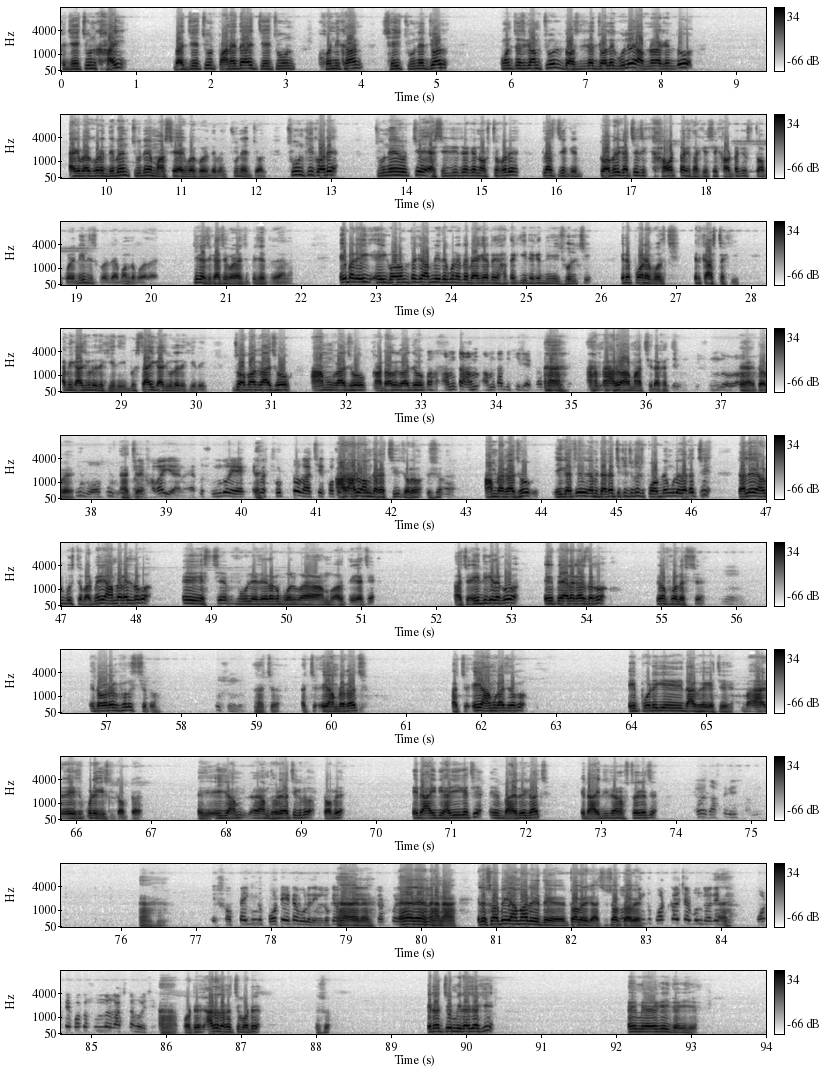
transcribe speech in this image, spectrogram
যে চুন খাই বা যে চুন পানে দেয়, যে চুন খনি খান, সেই চুনের জল পঞ্চাশ গ্রাম চুল দশ লিটার জলে গুলে আপনারা কিন্তু একবার করে দেবেন চুনে মাসে একবার করে দেবেন চুনের জল। চুন কি করে? চুনে হচ্ছে অ্যাসিডিটিটাকে নষ্ট করে প্লাস যে টবের গাছে যে খাবারটাকে থাকে সেই খাবারটাকে স্টপ করে রিলিজ করে দেয় বন্ধ করে দেয়। ঠিক আছে? গাছে করে আছে যেতে দেয় না। এবার এই এই গরম থেকে আপনি দেখুন একটা ব্যাগে একটা হাতে কি রেখে নিয়ে ঝুলছি এটা পরে বলছি এর কাজটা কি? আমি গাছগুলো দেখিয়ে দিই স্থায়ী গাছগুলো দেখিয়ে দিই। জবা গাছ হোক আম গাছ হোক কাঁঠাল গাছ হোক। আমটা আমটা দেখিয়ে দিই হ্যাঁ। আরও আম আছে দেখাচ্ছি। সুন্দর হ্যাঁ তবে আচ্ছা। মানে ভাবাই যায় না এত সুন্দর এক- একটা ছোট্ট গাছে কত আর আরও আম দেখাচ্ছি চলো হ্যাঁ। আমরা গাছ হোক এই গাছে আমি দেখাচ্ছি কিছু কিছু প্রবলেমগুলো দেখাচ্ছি তাহলে আর বুঝতে পারবে। এই আমরা গাছ দেখো এই এসছে ফুল এসে দেখো বলব আম ঠিক আছে আচ্ছা এইদিকে দেখো এই পেয়ারা গাছ দেখো এরকম ফল এসছে। এই ডগা ফল এসছে তো? সুন্দর। আচ্ছা আচ্ছা এই আমরা গাছ আচ্ছা এই আম গাছ দেখো এই পড়ে গিয়ে দাগ হয়ে গেছে বা আর এই পড়ে গেছিল টপটা। এই যে এই যে আম আম ধরে আছে এগুলো টবে এটা আইডি হারিয়ে গেছে এই বাইরের গাছ এটা আইডিটা নষ্ট হয়ে গেছে। হ্যাঁ হ্যাঁ। এই সবটাই কিন্তু পটে এটা বলে দিন লোকে হ্যাঁ, হ্যাঁ। করে হ্যাঁ না, না না এটা সবই আমার এতে টবের গাছ সব তবে টবে। কিন্তু পট কালচার বন্ধুরা দেখুন পটে কত সুন্দর গাছটা হয়েছে। হ্যাঁ পটে আরও দেখাচ্ছি পটে। এসো। এটা হচ্ছে মিরাজাকি। এই মিরাজাকি এই যে।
